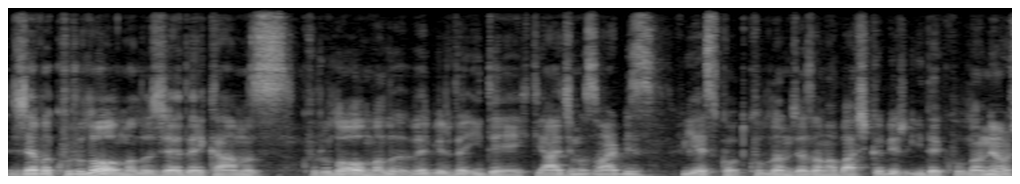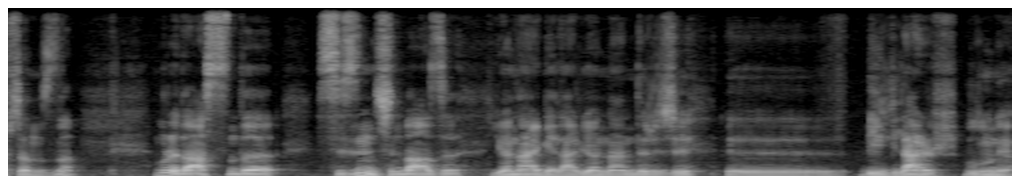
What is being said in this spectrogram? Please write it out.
Java kurulu olmalı, JDK'mız kurulu olmalı ve bir de IDE'ye ihtiyacımız var. Biz VS Code kullanacağız ama başka bir IDE kullanıyorsanız da burada aslında sizin için bazı yönergeler, yönlendirici e, bilgiler bulunuyor.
